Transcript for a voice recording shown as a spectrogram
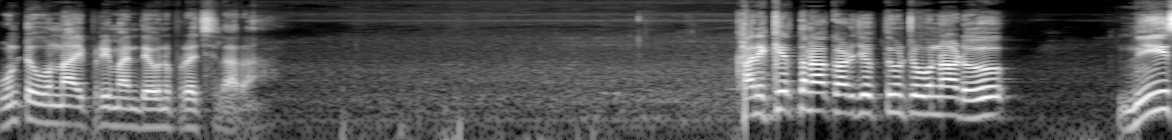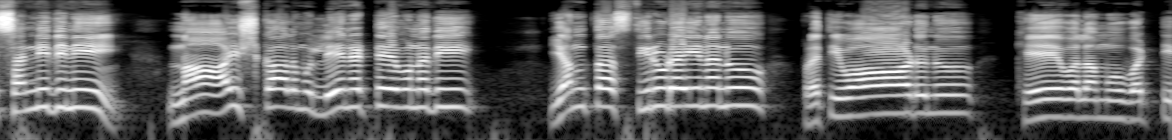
ఉంటూ ఉన్నాయి ప్రియమైన దేవుని ప్రజలారా కానీ కీర్తనాకాడు చెప్తుంటూ ఉన్నాడు నీ సన్నిధిని నా ఆయుష్కాలము లేనట్టే ఉన్నది. ఎంత స్థిరుడైనను ప్రతివాడును కేవలము వట్టి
